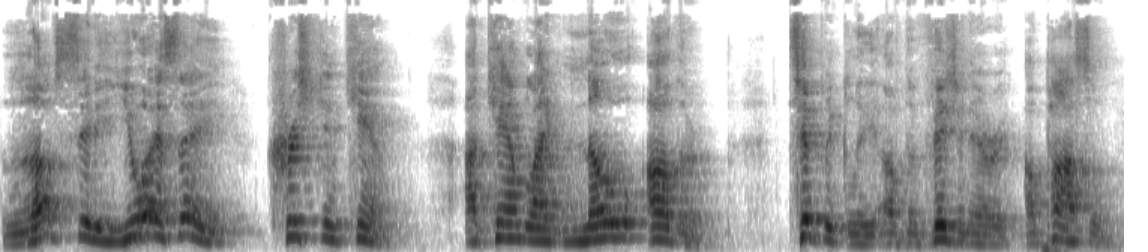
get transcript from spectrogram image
Love City USA Christian Camp. A camp like no other, typically of the visionary apostle.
